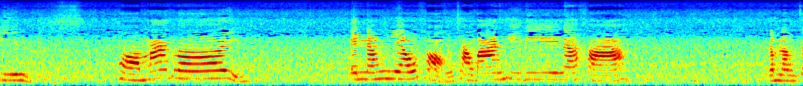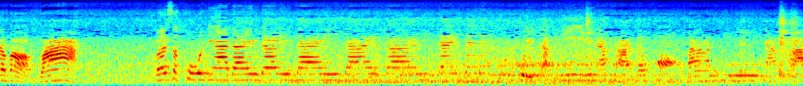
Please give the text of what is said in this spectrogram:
ดิน หอมมากเลย เป็นน้ำเงี้ยวของชาวบ้านที่ดีนะคะกำลังจะบอกว่า เมื่อสักครู่เนี่ยได้ได้ได้ได้ได้ได้ได้คุยกับพี่นะคะเจ้าของบ้านที่นี่นะคะ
